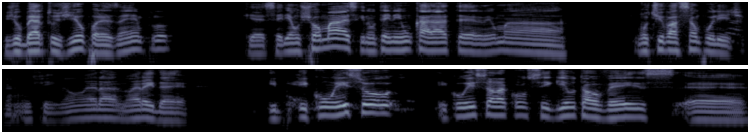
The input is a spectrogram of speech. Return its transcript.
Gilberto Gil, por exemplo, que seria um show mais, que não tem nenhum caráter, nenhuma motivação política. Enfim, não era, não era a ideia. E, e com isso, e com isso ela conseguiu talvez é,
